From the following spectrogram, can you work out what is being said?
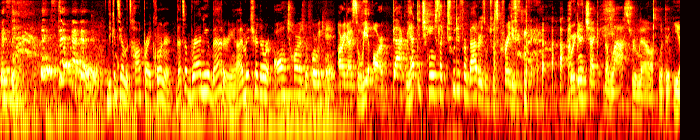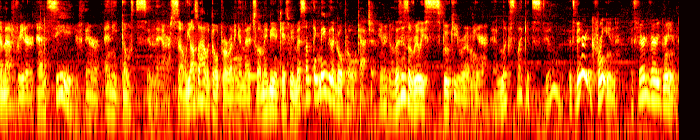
it's it's dead. You can see on the top right corner, that's a brand new battery. I made sure they were all charged before we came. All right, guys, so we are back. We had to change like two different batteries, which was crazy. We're gonna check the last room now with the EMF reader and see if there are any ghosts in there. So we also have a GoPro running in there, so maybe in case we miss something, maybe the GoPro will catch it. Here we go. This is a really spooky room here. It looks like it's still, it's very green. It's very, very green.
